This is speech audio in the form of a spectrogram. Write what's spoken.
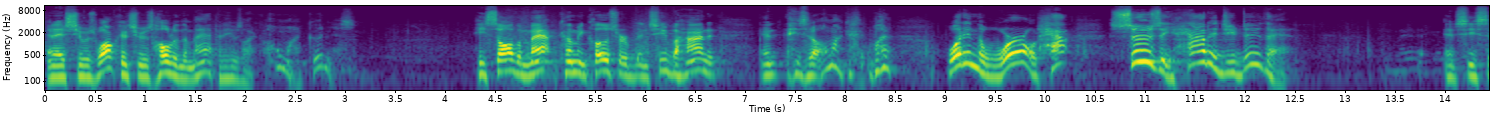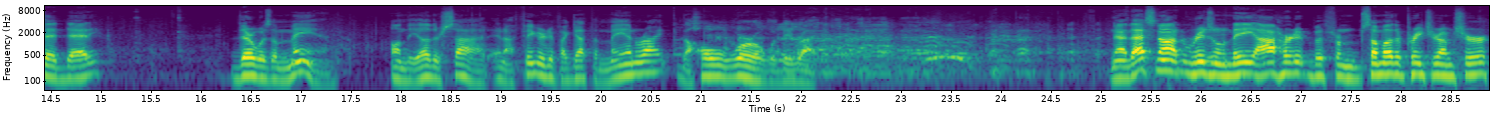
And as she was walking, she was holding the map, and he was like, Oh my goodness. He saw the map coming closer and she behind it. And he said, Oh my God, what, what in the world? How, Susie, how did you do that? And she said, Daddy, there was a man on the other side, and I figured if I got the man right, the whole world would be right. Now, that's not original to me. I heard it from some other preacher, I'm sure,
